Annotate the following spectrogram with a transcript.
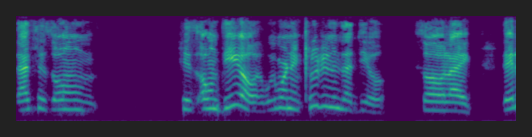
that's his own, his own deal. We weren't included in that deal, so like they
